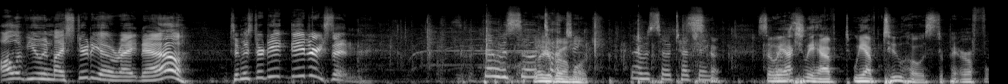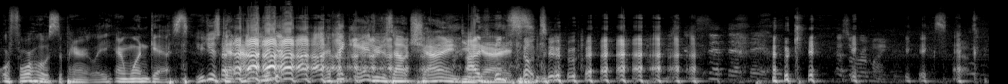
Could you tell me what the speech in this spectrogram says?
all of you in my studio right now, to Mr. Deek Diedricksen. That was so Thank you very touching. much. That was so touching. So we actually have we have two hosts or, four hosts apparently, and one guest. You just got. Out, you got- I think Andrew just outshined you guys. I think so too. Set that there. okay. As a reminder. Exactly.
